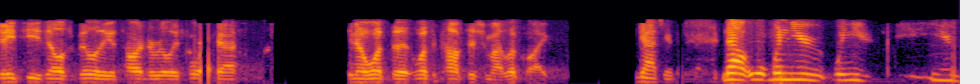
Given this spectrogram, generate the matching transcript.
JT's eligibility, it's hard to really forecast, you know, what the what the competition might look like. Gotcha. Now, when you when you you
